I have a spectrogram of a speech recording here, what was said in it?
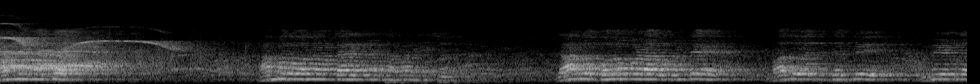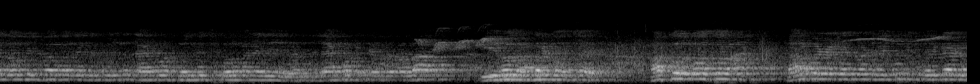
మొన్న ఈ మధ్య అమ్మకు వందనం కార్యక్రమం సంబంధించి దానిలో కులం కూడా ఒకటి ఉంటే మధు వచ్చి చెప్పి ఇమీడియట్ గా లోకేష్ బాబు గారి దగ్గరికి వెళ్తే దాన్ని కూడా తొలగించి కులం అనేది అది లేకుండా చేయడం వల్ల ఈ రోజు అందరికీ వచ్చాయి. హక్కుల కోసం కనపడేటటువంటి వ్యక్తి మీకు దొరికాడు.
